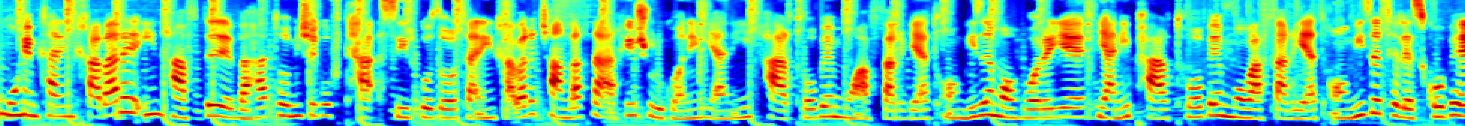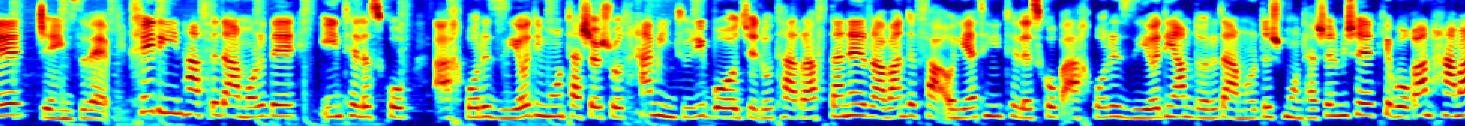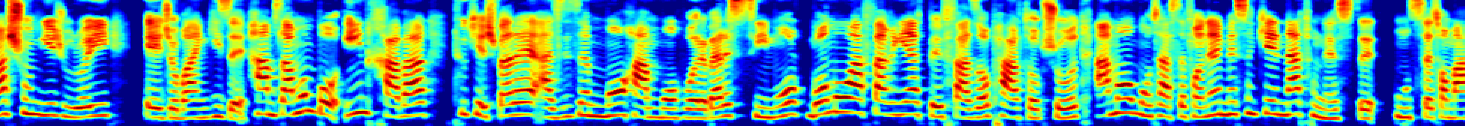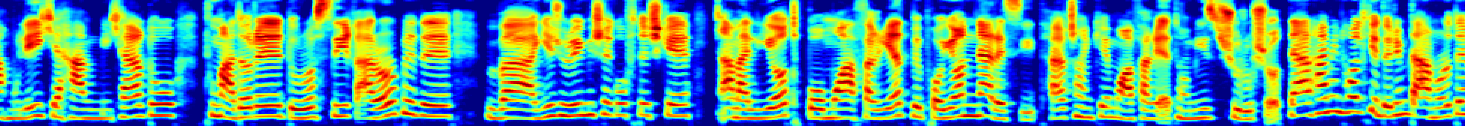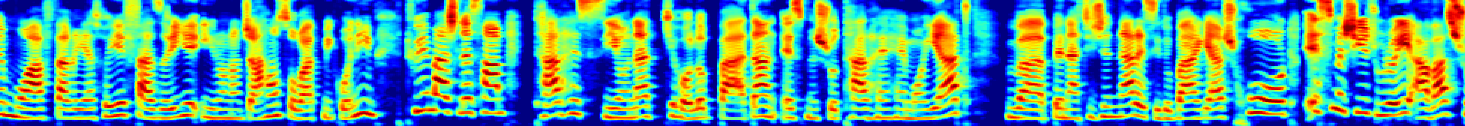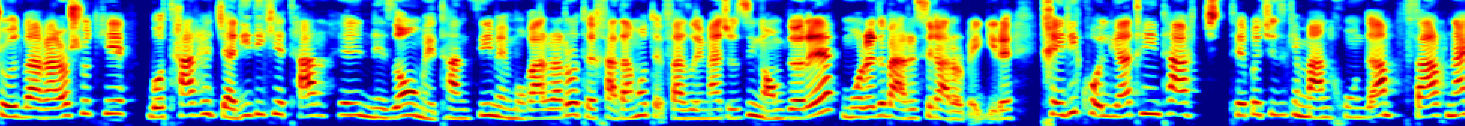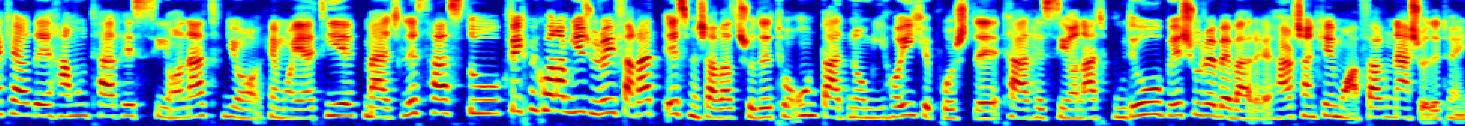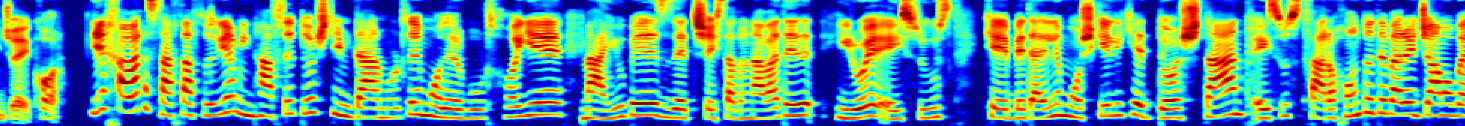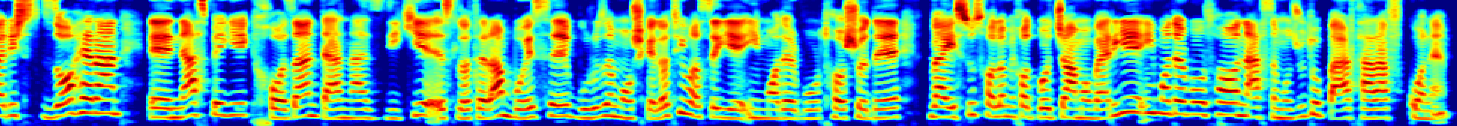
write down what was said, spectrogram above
مهمترین خبر این هفته و حتی میشه گفت تاثیرگذارترین خبر چند وقت اخیر شروع کنیم. یعنی پرتاب موفقیت آمیز ماهواره یعنی پرتاب موفقیت آمیز تلسکوپ جیمز وب. خیلی این هفته در مورد این تلسکوپ اخبار زیادی منتشر شد. همینجوری با جلوتر رفتن روند فعالیت این تلسکوپ اخبار زیادی هم داره در موردش منتشر میشه که واقعا همشون یه جورایی اعجاب انگیزه. همزمان با این خبر تو کشور عزیز ما هم ماهواره بر سیمرغ با موفقیت به فضا پرتاب شد اما متاسفانه مثل که نتونسته اون سه تا محموله ای که هم می‌کرد و تو مدار درستی قرار بده و یه جورایی میشه گفتش که عملیات با موفقیت به پایان نرسید هرچند که موفقیت آمیز شروع شد. در همین حال که داریم در مورد موفقیت های فضایی ایران و جهان صحبت می‌کنیم توی مجلس هم طرح سیانت که حالا بعدا اسمش شد طرح حمایت و به نتیجه نرسید و برگشت خورد. اسمش یه جورایی عوض شد و قرار شد که با طرح جدیدی که طرح نظام تنظیم مقررات خدمات فضای مجازی نام داره مورد بررسی قرار بگیره. خیلی کلیت این طرح طبق چیزی که من خوندم فرق نکرده. همون طرح سیانت یا حمایتی مجلس هست و فکر می‌کنم یه جورایی فقط اسمش عوض شده تا اون بدنامی هایی که پشت طرح سیانت بوده و بشوره ببره. هرچند که موفق نشده تا اینجای کار. یه خبر سخت افزاری هم این هفته داشتیم در مورد مادربرد های معیوب Z690 Hero ایسوس که به دلیل مشکلی که داشتن ایسوس فراخوان داده برای جمع‌آوریش ظاهرا نصب یک خازن در نزدیکی اسلاترم باعث بروز مشکلاتی واسه این مادربرد ها شده و ایسوس حالا می‌خواد با جمع‌آوری این مادربرد ها نقص موجود رو برطرف کنه.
